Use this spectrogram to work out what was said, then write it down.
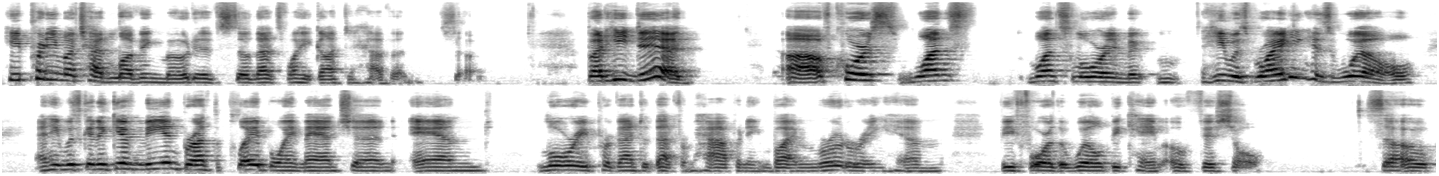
he pretty much had loving motives, so that's why he got to heaven. So but he did. Uh, of course, once once Lori he was writing his will and he was going to give me and Brent the Playboy mansion and Lori prevented that from happening by murdering him before the will became official. So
